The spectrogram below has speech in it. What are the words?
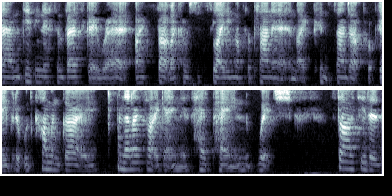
um, dizziness and vertigo, where I felt like I was just sliding off the planet and like couldn't stand up properly. But it would come and go, and then I started getting this head pain, which started as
